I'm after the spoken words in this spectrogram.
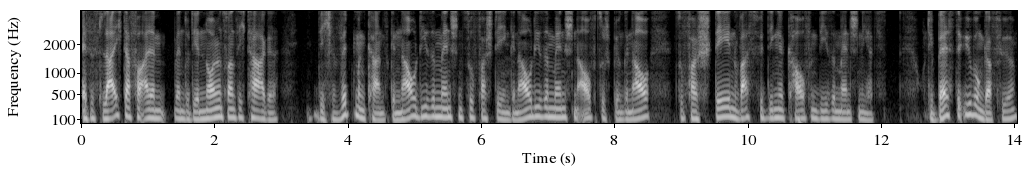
Es ist leichter, vor allem, wenn du dir 29 Tage dich widmen kannst, genau diese Menschen zu verstehen, genau diese Menschen aufzuspüren, genau zu verstehen, was für Dinge kaufen diese Menschen jetzt. Und die beste Übung dafür,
